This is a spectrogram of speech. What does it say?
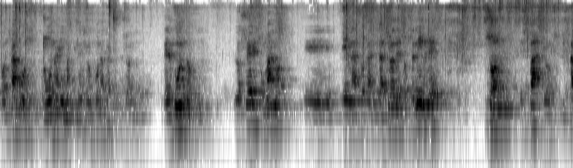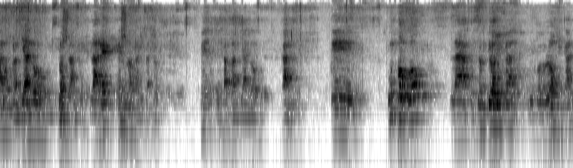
contamos con una imaginación, con una percepción del mundo. Los seres humanos eh, en las organizaciones sostenibles son espacios estamos planteando los cambios. La red es una organización que está planteando cambios. Eh, un poco la cuestión teórica, metodológica,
